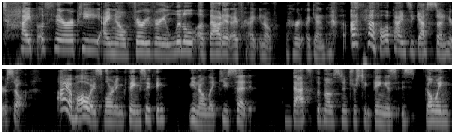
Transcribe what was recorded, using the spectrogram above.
type of therapy. I know very, very little about it. I've you know heard again. I have all kinds of guests on here, so I am always learning things. I think you know, like you said, that's the most interesting thing is is going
